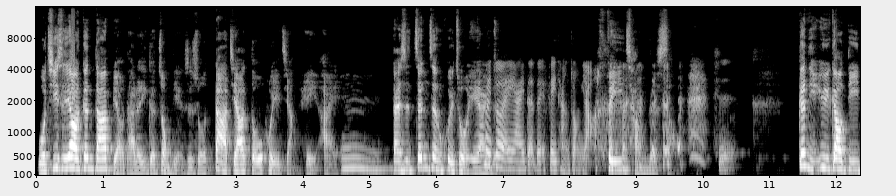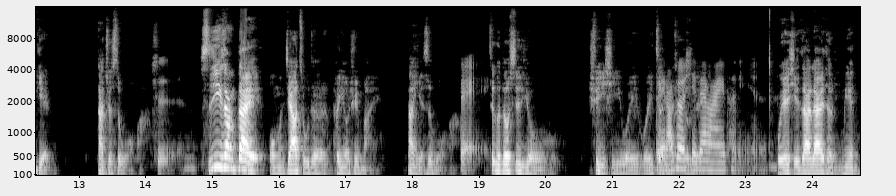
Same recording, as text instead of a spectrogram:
我其实要跟大家表达的一个重点是说，大家都会讲 AI，嗯，但是真正会做 AI 的，会做 AI 的，对，非常重要，非常的少。是，跟你预告第一点，那就是我嘛。是，实际上带我们家族的朋友去买，那也是我嘛。对，这个都是有讯息为为证的，对，老师写在 Light 里面，我也写在 Light 里面。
